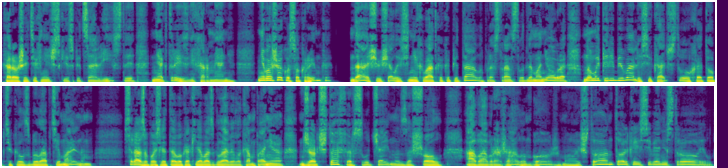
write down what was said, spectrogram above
хорошие технические специалисты, некоторые из них армяне, небольшой кусок рынка, да, ощущалась нехватка капитала, пространства для маневра, но мы перебивались, и качество у Head Opticals было оптимальным. Сразу после того, как я возглавила компанию, Джордж Тоффер случайно зашел, а воображал он, боже мой, что он только из себя не строил.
